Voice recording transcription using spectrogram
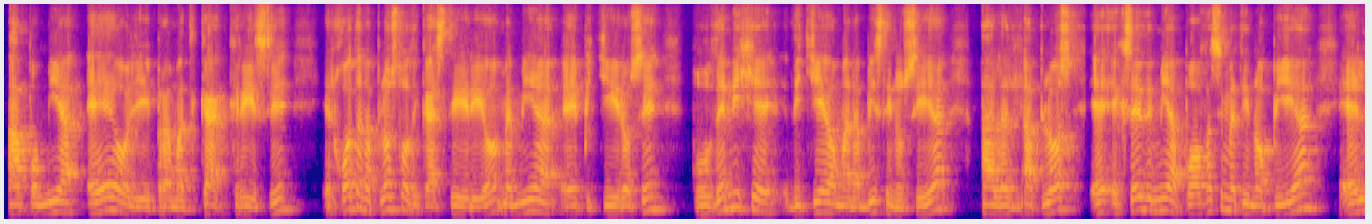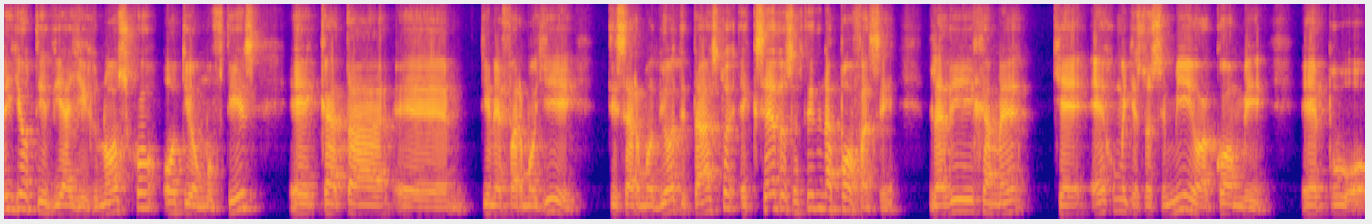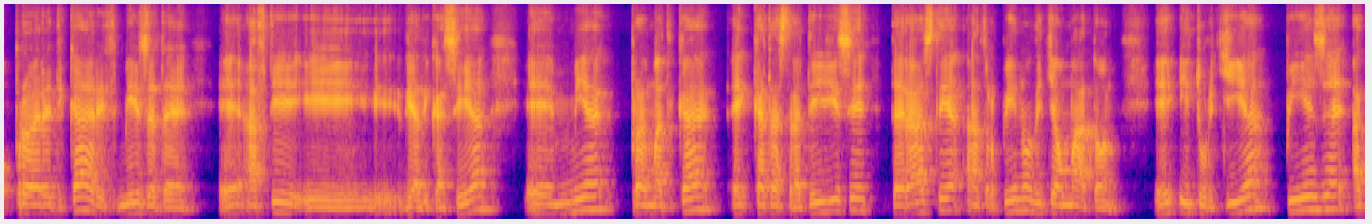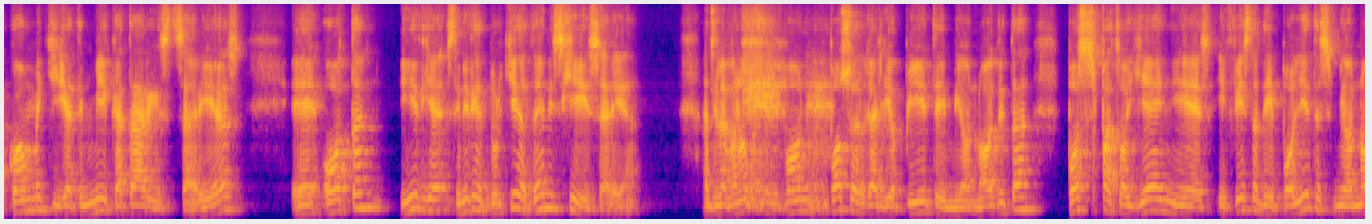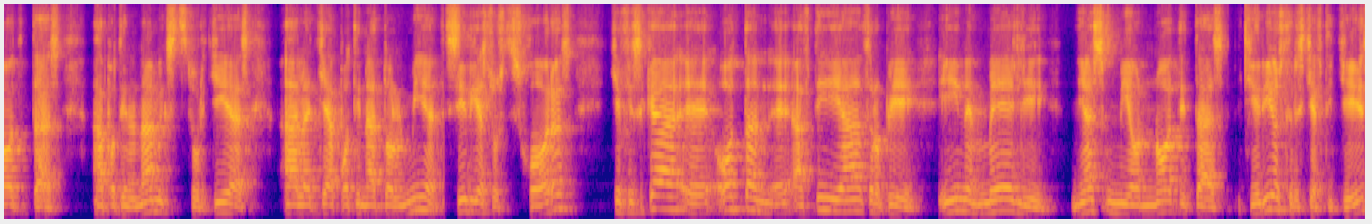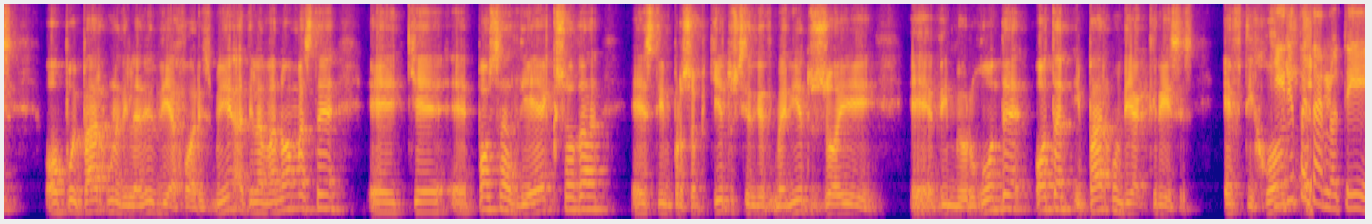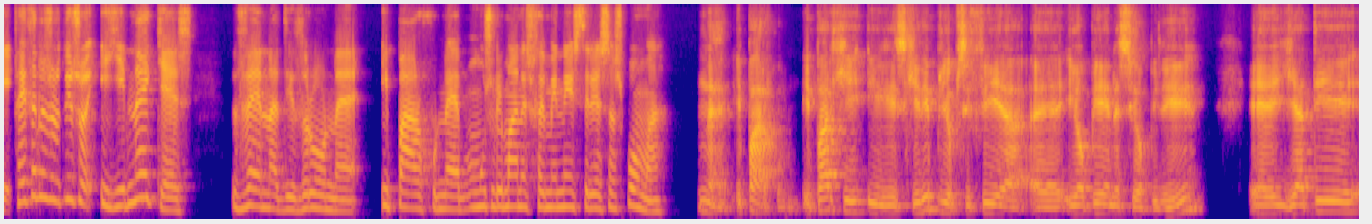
από μια έολη πραγματικά κρίση ερχόταν απλώς στο δικαστήριο με μια επικύρωση που δεν είχε δικαίωμα να μπει στην ουσία αλλά απλώς ε, εξέδει μια απόφαση με την οποία έλεγε ότι διαγιγνώσκω ότι ο μουφτής ε, κατά ε, την εφαρμογή της αρμοδιότητάς του εξέδωσε αυτή την απόφαση. Δηλαδή είχαμε και έχουμε και στο σημείο ακόμη ε, που προαιρετικά ρυθμίζεται ε, αυτή η διαδικασία ε, μια πραγματικά καταστρατήγηση τεράστια ανθρωπίνων δικαιωμάτων. Η Τουρκία πίεζε ακόμη και για την μη κατάργηση της Αρίας όταν ίδια, στην ίδια την Τουρκία δεν ισχύει η Σαρία. Αντιλαμβανόμαστε λοιπόν πόσο εργαλειοποιείται η μειονότητα, πόσες παθογένειες υφίστανται οι πολίτες μειονότητας από την ανάμειξη της Τουρκίας αλλά και από την ατολμία της ίδιας τους της χώρας. Και φυσικά ε, όταν ε, αυτοί οι άνθρωποι είναι μέλη μιας μειονότητας κυρίως θρησκευτικής όπου υπάρχουν δηλαδή διαχωρισμοί, αντιλαμβανόμαστε ε, και πόσα διέξοδα στην προσωπική τους, στη καθημερινή τους ζωή ε, δημιουργούνται όταν υπάρχουν διακρίσεις. Ευτυχώς... Κύριε Πεταλωτή, θα ήθελα να ρωτήσω, οι γυναίκες δεν αντιδρούν, υπάρχουν μουσουλμάνες φεμινίστριες ας πούμε; Ναι, υπάρχουν. Υπάρχει η ισχυρή πλειοψηφία ε, η οποία είναι σιωπηλή ε, γιατί,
